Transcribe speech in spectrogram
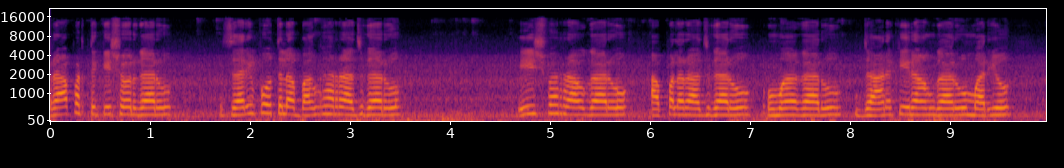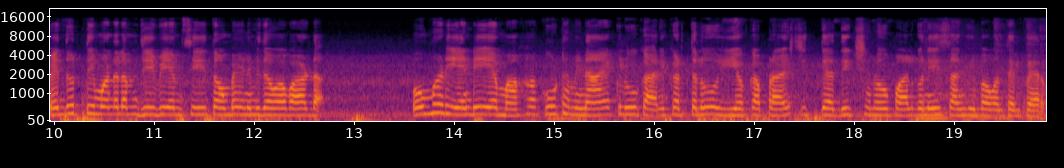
రాపర్తి కిషోర్ గారు సరిపోతుల బంగారాజు గారు ఈశ్వర్రావు గారు అప్పలరాజు గారు ఉమా గారు జానకీరామ్ గారు మరియు పెందుర్తి మండలం జీవీఎంసీ తొంభై ఎనిమిదవ వార్డ్. ఉమ్మడి ఎన్డీఏ మహాకూటమి నాయకులు కార్యకర్తలు ఈ యొక్క ప్రాయశ్చిత్య దీక్షలో పాల్గొని సంఘీభావం తెలిపారు.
